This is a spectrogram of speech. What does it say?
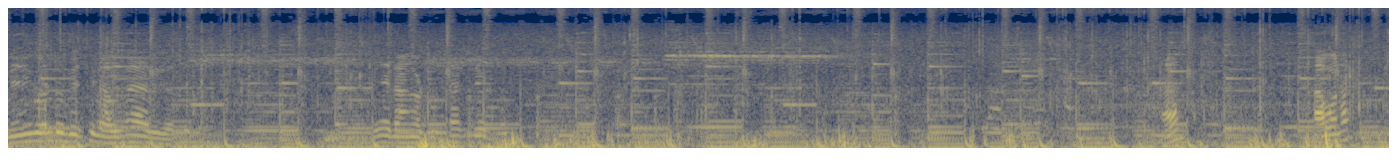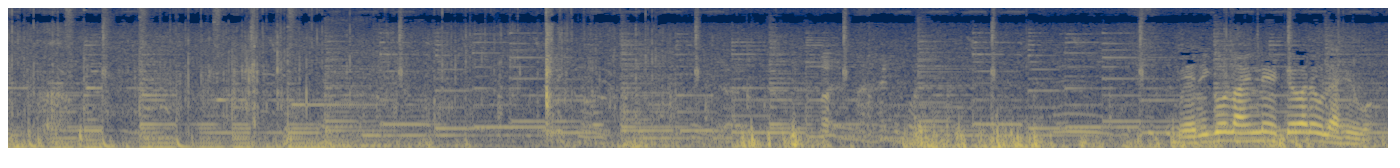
মেৰিগ'ল্ডটো বেছি ভাল পায় আৰু ইয়াতে এই ডাঙৰটো দিয়কচোন মেৰিগ'ল্ড আনিলে একেবাৰে ওলাই আহিব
